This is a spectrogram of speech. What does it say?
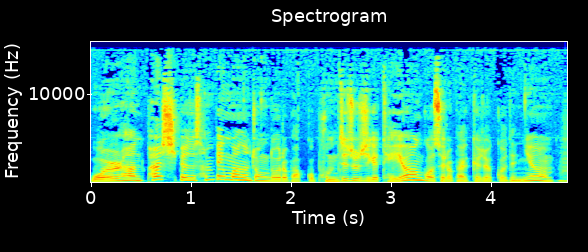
월 한 80에서 300만 원 정도를 받고 범죄 조직에 대여한 것으로 밝혀졌거든요. 음.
